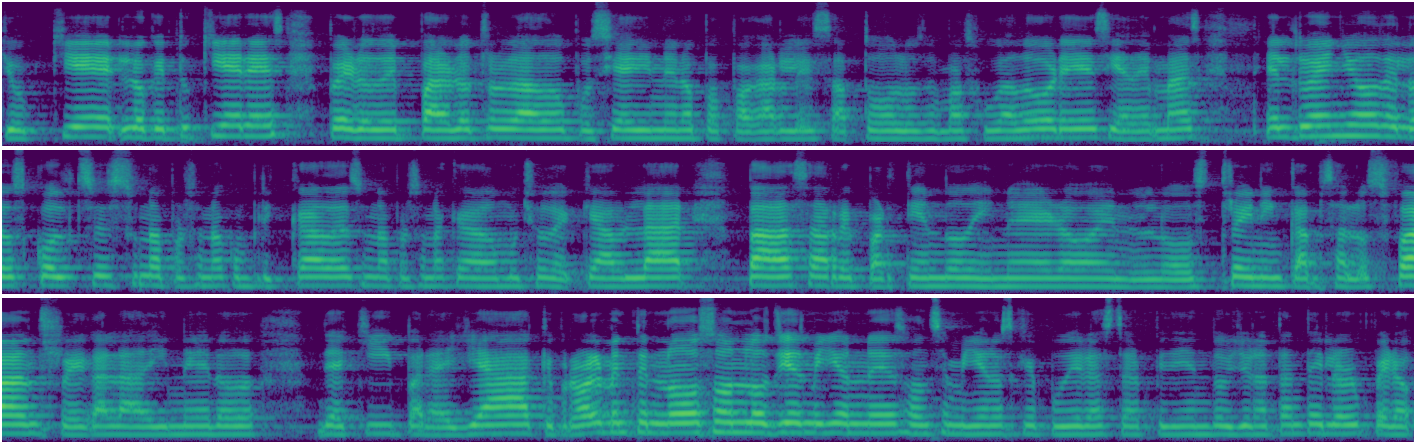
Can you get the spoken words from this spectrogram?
yo quiero, lo que tú quieres, pero de, para el otro lado, pues sí hay dinero para pagarles a todos los demás jugadores y además el dueño de los Colts es una persona complicada, es una persona que ha dado mucho de qué hablar, pasa repartiendo dinero en los training camps a los fans, regala dinero de aquí para allá, que probablemente no son los 10 millones, 11 millones que pudiera estar pidiendo Jonathan Taylor, pero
